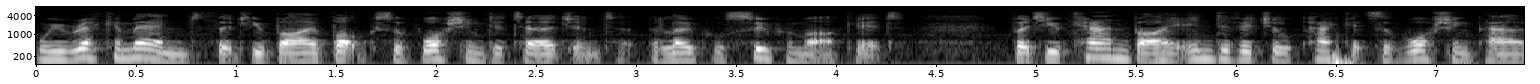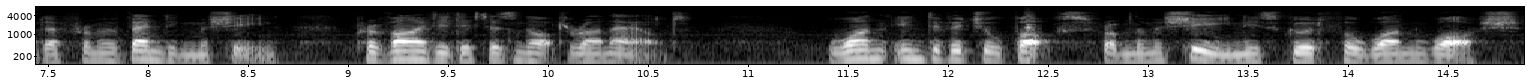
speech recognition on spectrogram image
We recommend that you buy a box of washing detergent at the local supermarket, but you can buy individual packets of washing powder from a vending machine, provided it has not run out. One individual box from the machine is good for one wash.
